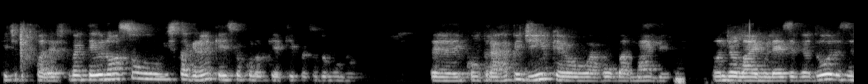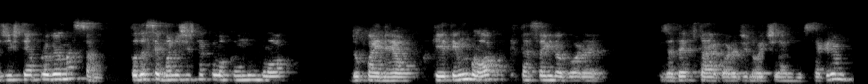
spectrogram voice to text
que tipo de palestra que vai ter. E o nosso Instagram, que é isso que eu coloquei aqui para todo mundo é, encontrar rapidinho, que é o arroba MAB, underline Mulheres Aviadoras, a gente tem a programação. Toda semana a gente está colocando um bloco do painel, porque tem um bloco que está saindo agora, já deve estar agora de noite lá no Instagram,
